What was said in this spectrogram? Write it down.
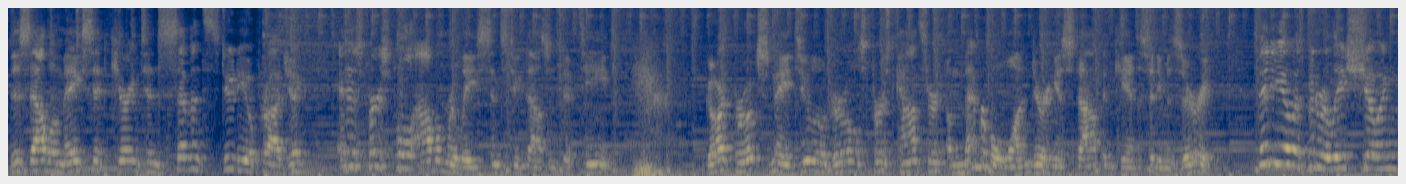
This album makes it Currington's seventh studio project and his first full album release since 2015. Garth Brooks made Two Little Girls' first concert a memorable one during his stop in Kansas City, Missouri. Video has been released showing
